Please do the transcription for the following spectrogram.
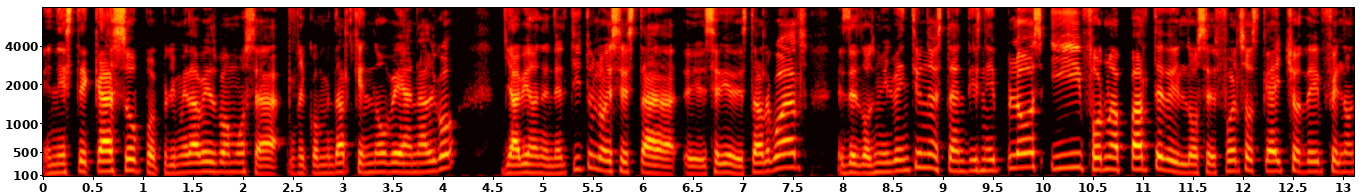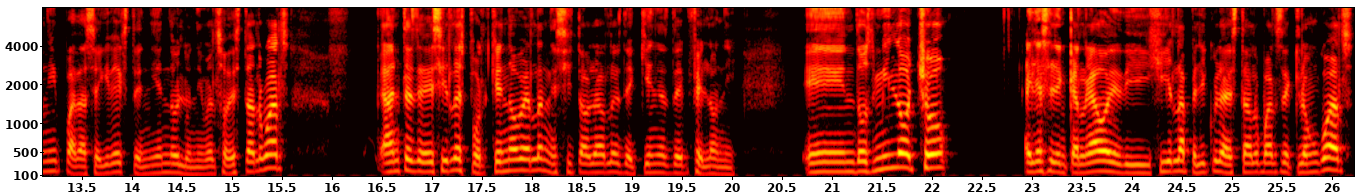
En este caso, por primera vez vamos a recomendar que no vean algo ya vieron en el título, es esta eh, serie de Star Wars, es del 2021, está en Disney Plus y forma parte de los esfuerzos que ha hecho Dave Filoni para seguir extendiendo el universo de Star Wars. Antes de decirles por qué no verla, necesito hablarles de quién es Dave Filoni. En 2008, él es el encargado de dirigir la película de Star Wars de Clone Wars.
